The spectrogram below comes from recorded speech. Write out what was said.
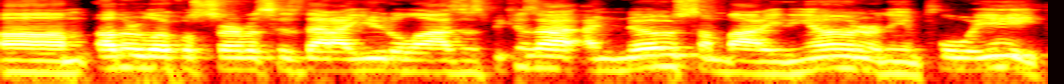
um, other local services that I utilize. Is because I, I know somebody, the owner, the employee.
